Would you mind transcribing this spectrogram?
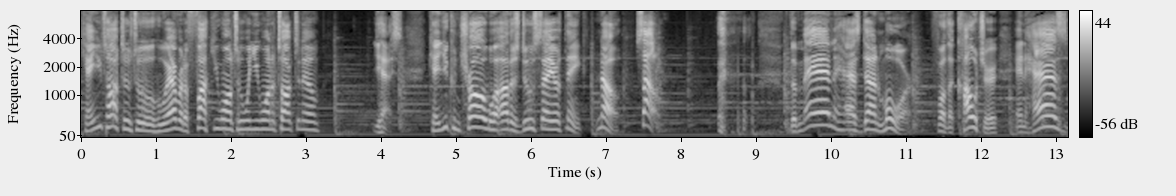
Can you talk to, to whoever the fuck you want to when you want to talk to them? Yes. Can you control what others do, say, or think? No. So, the man has done more for the culture and has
